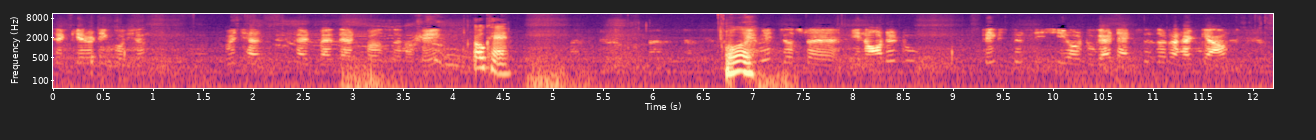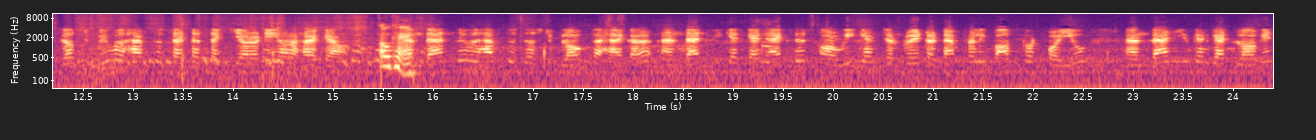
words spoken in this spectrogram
security questions which has been said by that person, okay? Okay. Oh, Maybe just uh, in order to fix this issue or to get access on her account, just we will have to set a security on her account. Okay. And then we will have to just block the hacker and then we can get access or we can generate a temporary passcode for you and then you can get login.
